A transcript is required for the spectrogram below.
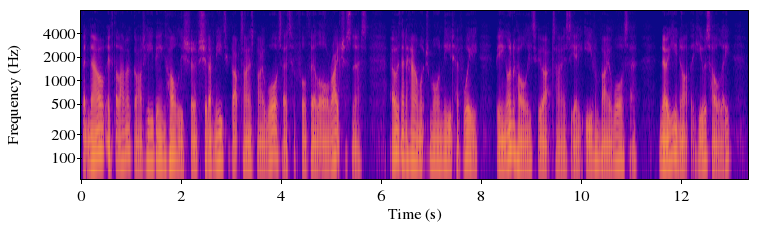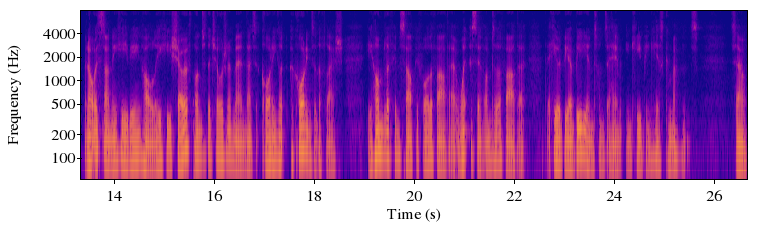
But now, if the Lamb of God, he being holy, should have, should have need to be baptized by water to fulfill all righteousness, oh, then how much more need have we, being unholy, to be baptized, yea, even by water. Know ye not that he was holy? But notwithstanding he being holy, he showeth unto the children of men that according, according to the flesh, he humbleth himself before the Father, and witnesseth unto the Father that he would be obedient unto him in keeping his commandments. So,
